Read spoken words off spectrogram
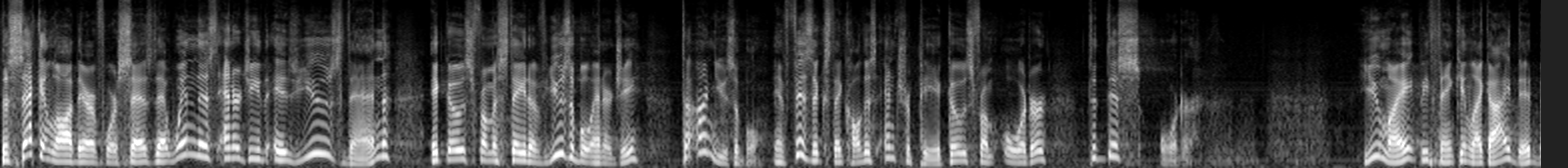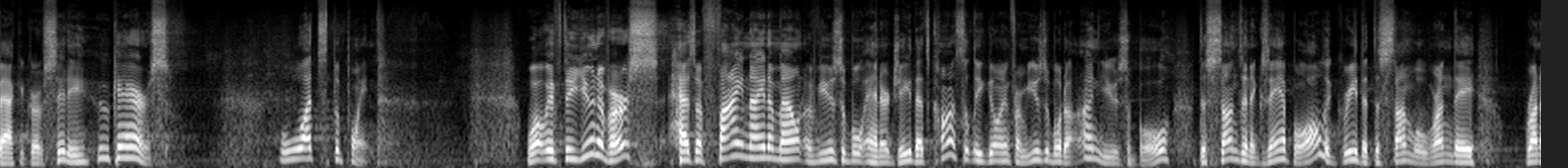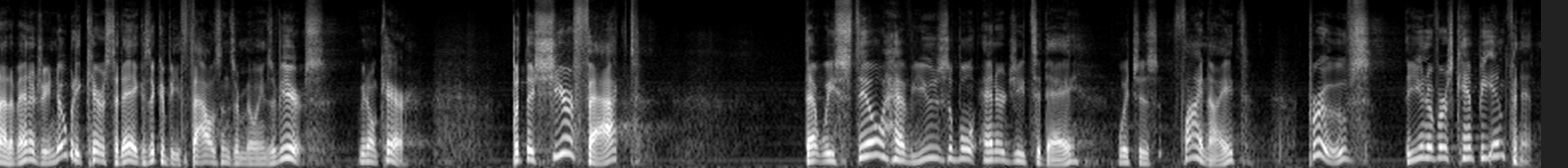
The second law, therefore, says that when this energy is used, then it goes from a state of usable energy to unusable. In physics, they call this entropy. It goes from order to disorder. You might be thinking, like I did back at Grove City, who cares? What's the point? Well, if the universe has a finite amount of usable energy that's constantly going from usable to unusable, the sun's an example. All agree that the sun will one day run out of energy. Nobody cares today because it could be thousands or millions of years. We don't care. But the sheer fact that we still have usable energy today, which is finite, proves the universe can't be infinite.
